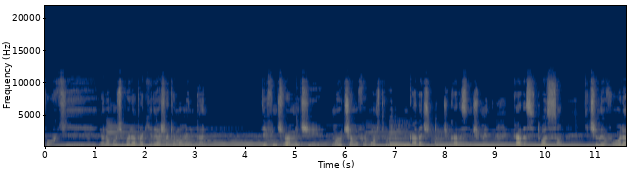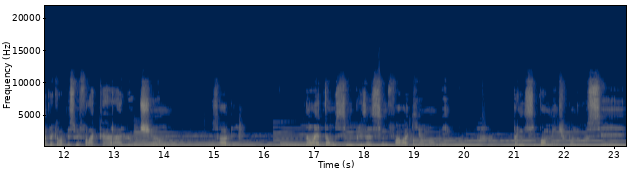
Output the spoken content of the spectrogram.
Porque eu não consigo olhar para aquilo e achar que é momentâneo. Definitivamente, o eu te amo foi construído com cada atitude, cada sentimento, cada situação que te levou a olhar para aquela pessoa e falar: caralho, eu te amo, sabe? Não é tão simples assim falar que ama alguém, principalmente quando você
